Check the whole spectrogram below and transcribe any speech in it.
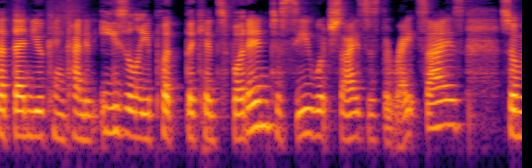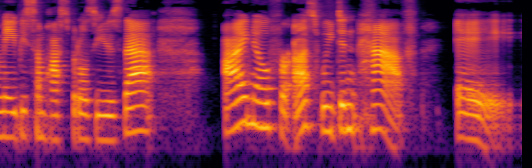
that then you can kind of easily put the kid's foot in to see which size is the right size. So maybe some hospitals use that. I know for us, we didn't have a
